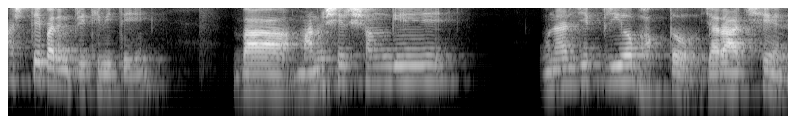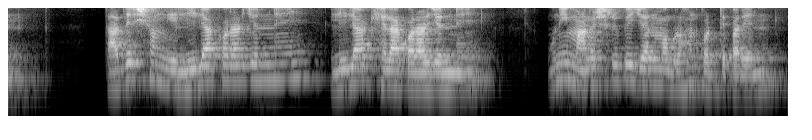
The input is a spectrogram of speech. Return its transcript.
আসতে পারেন পৃথিবীতে বা মানুষের সঙ্গে ওনার যে প্রিয় ভক্ত যারা আছেন, তাদের সঙ্গে লীলা করার জন্যে, লীলা খেলা করার জন্যে উনি মানুষরূপে জন্মগ্রহণ করতে পারেন।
